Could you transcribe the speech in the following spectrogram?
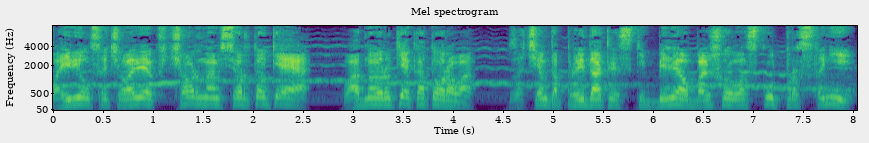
появился человек в черном сюртуке, в одной руке которого зачем-то предательски белел большой лоскут простыни.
